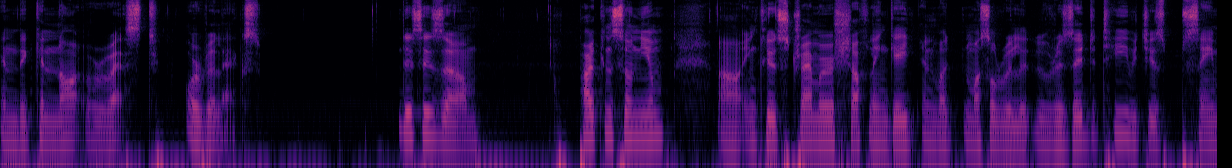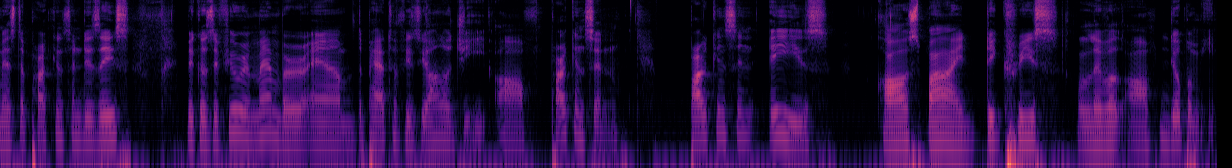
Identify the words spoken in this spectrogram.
and they cannot rest or relax. This is um, Parkinsonism. Uh, includes tremor, shuffling gait, and mu- muscle rigidity, which is same as the Parkinson disease. Because if you remember um, the pathophysiology of Parkinson, Parkinson is caused by decreased level of dopamine.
